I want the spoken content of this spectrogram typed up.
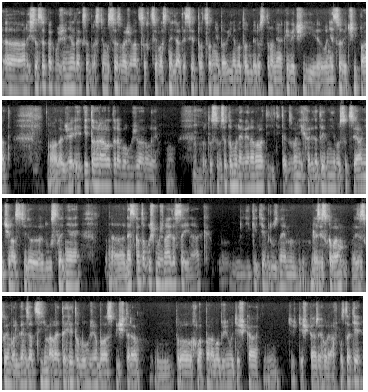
Eh, a když jsem se pak uženil, tak jsem prostě musel zvažovat, co chci vlastně dělat, jestli to, co mě baví, nebo to, kdy dostanu nějaký větší, o něco větší plat. No, takže i, i to hrálo teda bohužel roli. No. Uh-huh. Proto jsem se tomu nevěnoval, ty takzvané charitativní nebo sociální činnosti do, důsledně. Eh, dneska to už možná je zase jinak, díky těm různým neziskovým, neziskovým organizacím, ale tehdy to bohužel byla spíš teda mm, pro chlapa na obživu těžká, těž, těžká řehole. A v podstatě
